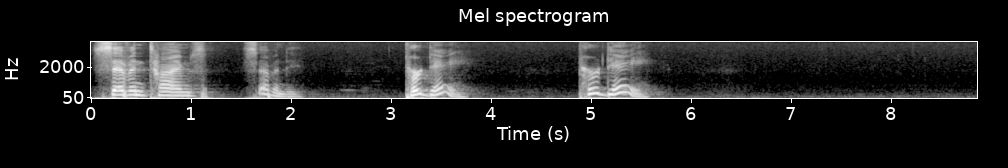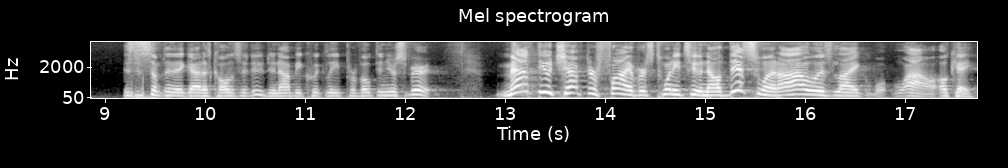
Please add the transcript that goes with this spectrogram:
seven times 70 per day. Per day. This is something that God has called us to do. Do not be quickly provoked in your spirit. Matthew chapter 5, verse 22. Now, this one, I was like, wow, okay.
